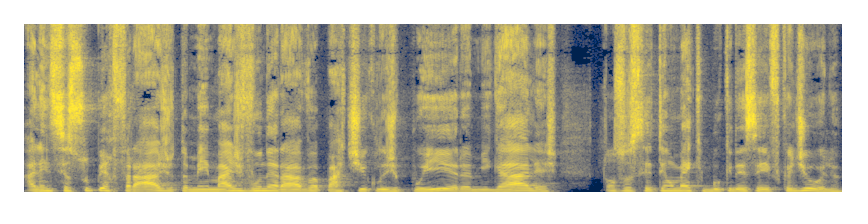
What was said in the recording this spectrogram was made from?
Além de ser super frágil, também mais vulnerável a partículas de poeira, migalhas. Então, se você tem um MacBook desse aí, fica de olho.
